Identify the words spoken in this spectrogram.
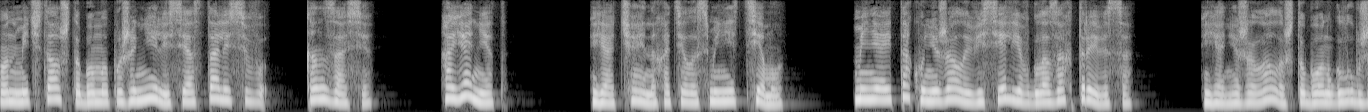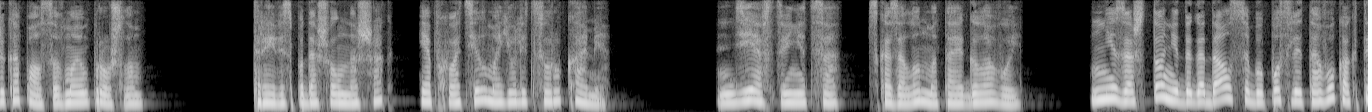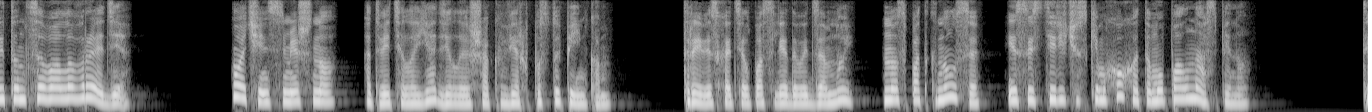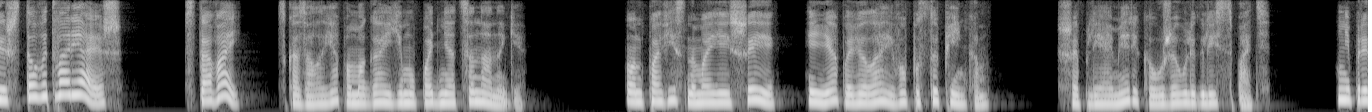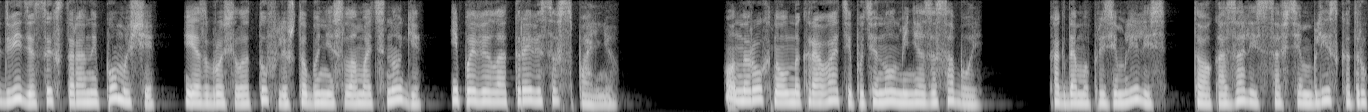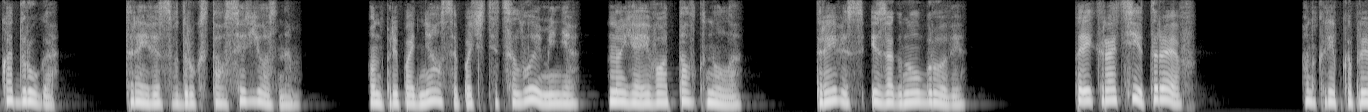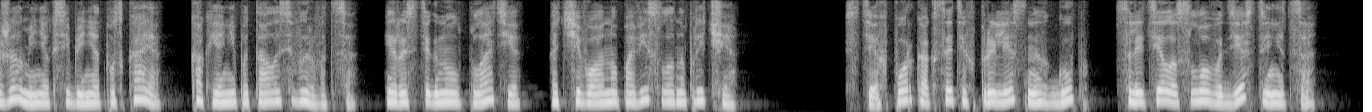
Он мечтал, чтобы мы поженились и остались в Канзасе. А я нет. Я отчаянно хотела сменить тему. Меня и так унижало веселье в глазах Тревиса. Я не желала, чтобы он глубже копался в моем прошлом. Тревис подошел на шаг и обхватил мое лицо руками. «Девственница», — сказал он, мотая головой. «Ни за что не догадался бы после того, как ты танцевала в Реди». «Очень смешно», — ответила я, делая шаг вверх по ступенькам. Трэвис хотел последовать за мной, но споткнулся и с истерическим хохотом упал на спину. «Ты что вытворяешь? Вставай!» — сказала я, помогая ему подняться на ноги. Он повис на моей шее, и я повела его по ступенькам. Шепли и Америка уже улеглись спать. Не предвидя с их стороны помощи, я сбросила туфли, чтобы не сломать ноги, и повела Тревиса в спальню. Он рухнул на кровать и потянул меня за собой. Когда мы приземлились, то оказались совсем близко друг от друга. Трэвис вдруг стал серьезным. Он приподнялся, почти целуя меня, но я его оттолкнула. Трэвис изогнул брови. «Прекрати, Трэв!» Он крепко прижал меня к себе, не отпуская, как я не пыталась вырваться, и расстегнул платье, отчего оно повисло на плече. С тех пор, как с этих прелестных губ слетело слово «девственница»,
